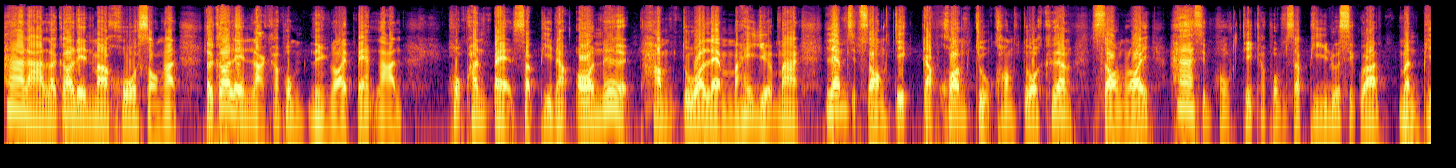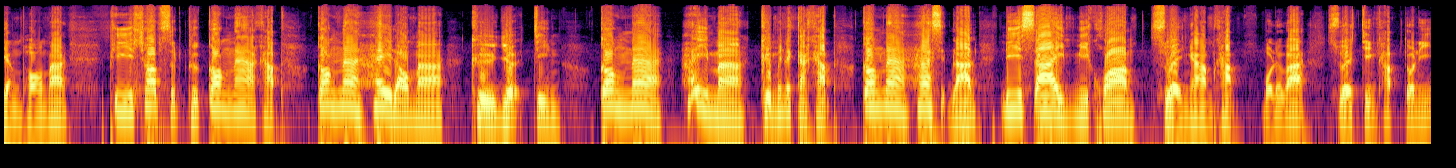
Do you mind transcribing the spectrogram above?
5 ล้าน แล้วก็เลนมาโค 2 ล้าน แล้วก็เลนหลักครับผม 108 ล้าน 6,800สับพีนะออเนอร์ทำตัวแรมมาให้เยอะมาก แรม 12 จิกกับความจุของตัวเครื่อง 256 จิกครับผมสับพีรู้สึกว่ามันเพียงพอมาก พีชอบสุดคือกล้องหน้าครับ กล้องหน้าให้เรามาคือเยอะจริง กล้องหน้าให้มาคือไม่ได้กะครับ กล้องหน้า 50 ล้าน ดีไซน์มีความสวยงามครับ บอกเลยว่าสวยจริงครับตัวนี้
